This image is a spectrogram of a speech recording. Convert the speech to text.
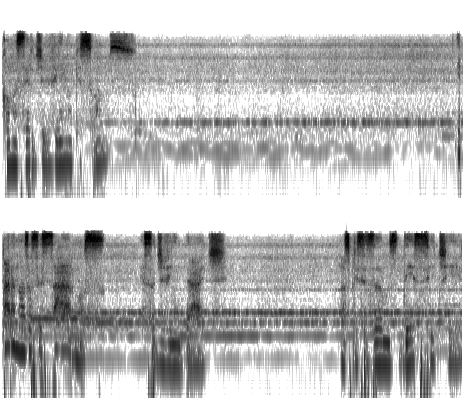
como ser divino que somos. E para nós acessarmos essa divindade, nós precisamos decidir,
